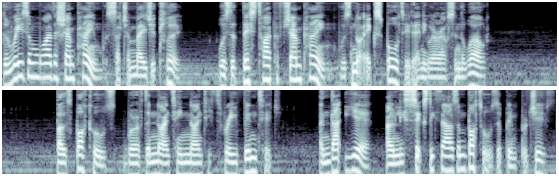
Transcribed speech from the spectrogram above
The reason why the champagne was such a major clue was that this type of champagne was not exported anywhere else in the world. Both bottles were of the 1993 vintage, and that year only 60,000 bottles had been produced.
